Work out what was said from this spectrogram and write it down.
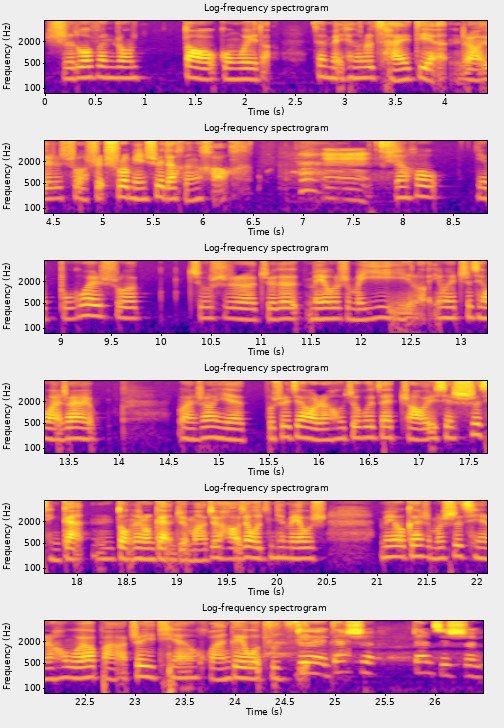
十多分钟到工位的，在每天都是踩点，你知道吗？就是说睡，说明睡得很好，嗯，然后也不会说就是觉得没有什么意义了，因为之前晚上也晚上也不睡觉，然后就会再找一些事情干，你懂那种感觉吗？就好像我今天没有没有干什么事情，然后我要把这一天还给我自己。对，但是但其实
